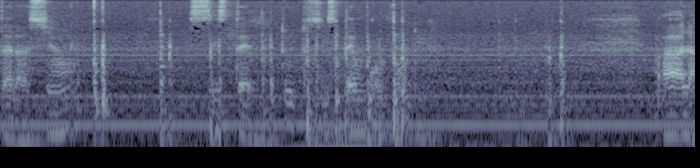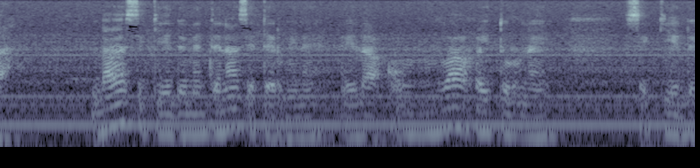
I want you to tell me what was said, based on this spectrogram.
Installation, système, tout système confondu. Voilà. Là, ce qui est de maintenant, c'est terminé. Et là, on va retourner ce qui est de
